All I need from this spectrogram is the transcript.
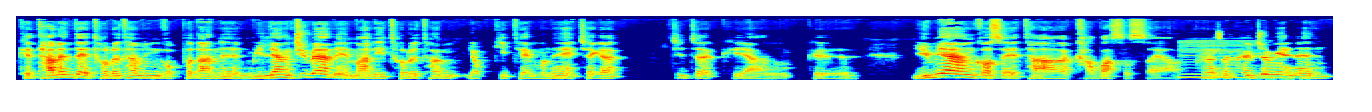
그 다른 데 돌아다니는 것보다는 밀양 주변에 많이 돌아다녔기 때문에 제가 진짜 그냥 그 유명한 곳에 다 가봤었어요. 음. 그래서 그 중에는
